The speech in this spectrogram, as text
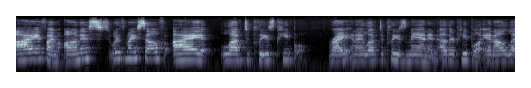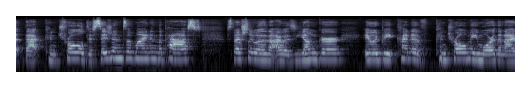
I, if I'm honest with myself, I love to please people, right? And I love to please man and other people. And I'll let that control decisions of mine in the past, especially when I was younger. it would be kind of control me more than I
